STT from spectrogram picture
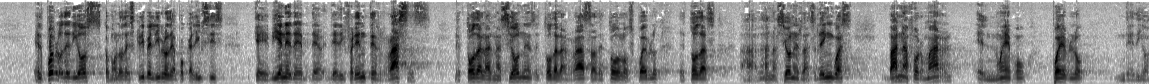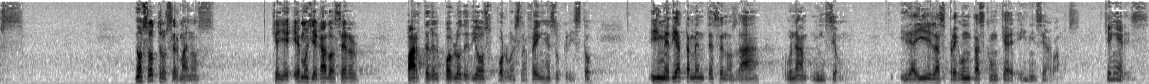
El pueblo de Dios, como lo describe el libro de Apocalipsis, que viene de, diferentes razas, de todas las naciones, de todas las razas, de todos los pueblos, de todas ah, las naciones, las lenguas, van a formar el nuevo pueblo de Dios. Nosotros, hermanos, que hemos llegado a ser parte del pueblo de Dios por nuestra fe en Jesucristo, inmediatamente se nos da una misión. Y de ahí las preguntas con que iniciábamos. ¿Quién eres?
